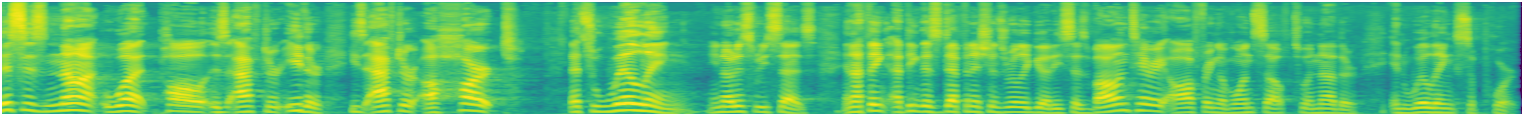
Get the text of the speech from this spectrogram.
this is not what Paul is after either. He's after a heart that's willing. You notice what he says. And I think I think this definition is really good. He says voluntary offering of oneself to another in willing support.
